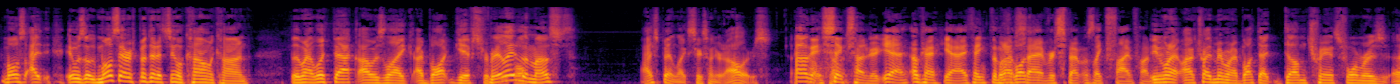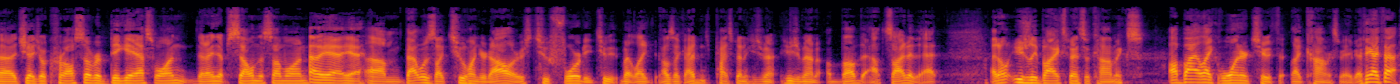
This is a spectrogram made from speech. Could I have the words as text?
most I it was the most I ever spent at a single Comic Con. But when I look back, I was like, I bought gifts for Really, people. the most? I spent like six hundred dollars. Okay, six hundred. Yeah. Okay. Yeah. I think the I most bought- I ever spent was like five hundred. Even when I, I tried to remember when I bought that dumb Transformers uh, G.I. Joe crossover, big ass one that I ended up selling to someone. Oh yeah, yeah. Um, that was like two hundred dollars, two forty, two. But like, I was like, I didn't probably spend a huge amount, huge amount above the, outside of that. I don't usually buy expensive comics. I'll buy like one or two th- like comics maybe. I think I thought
